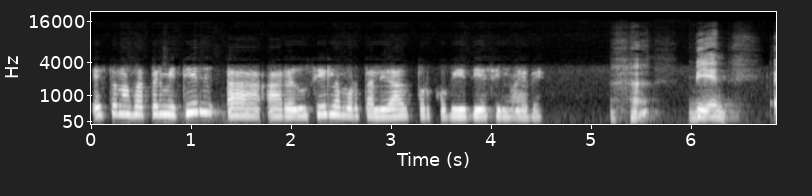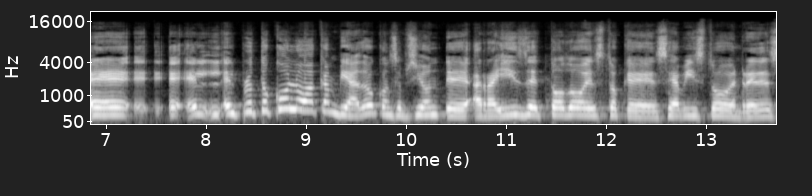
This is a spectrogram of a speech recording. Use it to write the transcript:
esto nos va a permitir a, reducir la mortalidad por COVID-19. Bien. Eh, eh, el, protocolo ha cambiado, Concepción, eh, a raíz de todo esto que se ha visto en redes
